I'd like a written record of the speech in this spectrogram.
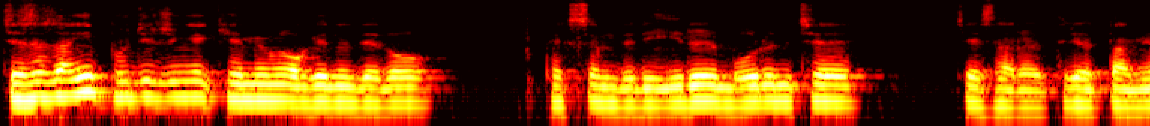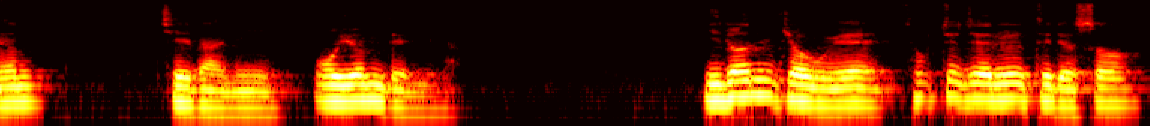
제사장이 부지 중에 계명을 어겼는데도 백성들이 이를 모른 채 제사를 드렸다면 제단이 오염됩니다. 이런 경우에 속죄제를 드려서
